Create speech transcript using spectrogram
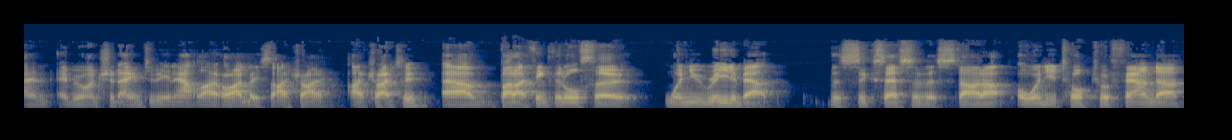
and everyone should aim to be an outlier, or at least I try. I try to. Um, but I think that also when you read about the success of a startup or when you talk to a founder,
